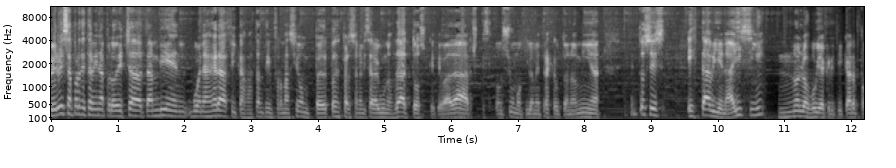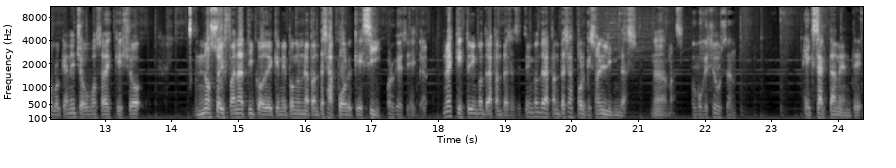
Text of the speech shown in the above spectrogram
Pero esa parte está bien aprovechada también, buenas gráficas, bastante información, puedes personalizar algunos datos que te va a dar, ese consumo, kilometraje, autonomía. Entonces, está bien, ahí sí, no los voy a criticar por lo que han hecho, vos sabés que yo no soy fanático de que me pongan una pantalla porque sí. Porque sí. No es que estoy en contra de las pantallas, estoy en contra de las pantallas porque son lindas, nada más. O porque se usan. Exactamente.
